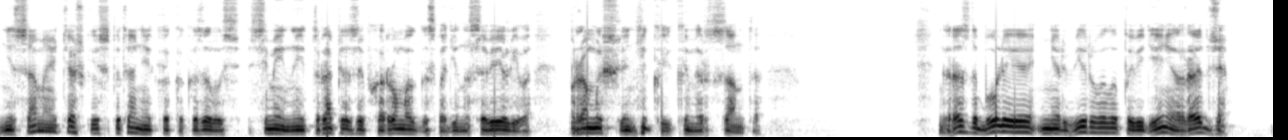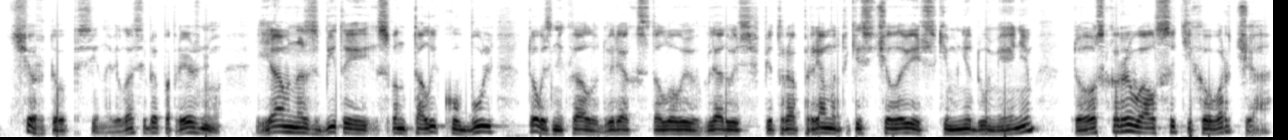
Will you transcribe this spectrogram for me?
Не самое тяжкое испытание, как оказалось, семейные трапезы в хоромах господина Савельева, промышленника и коммерсанта. Гораздо более нервировало поведение Реджи. Чертова псина вела себя по-прежнему. Явно сбитый с панталыку буль то возникал в дверях столовой, вглядываясь в Петра прямо-таки с человеческим недоумением, то скрывался тихо ворча.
